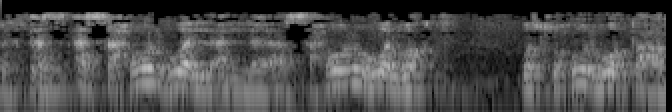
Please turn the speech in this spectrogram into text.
الس- السحور هو ال- ال- السحور هو الوقت والسحور هو الطعام.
